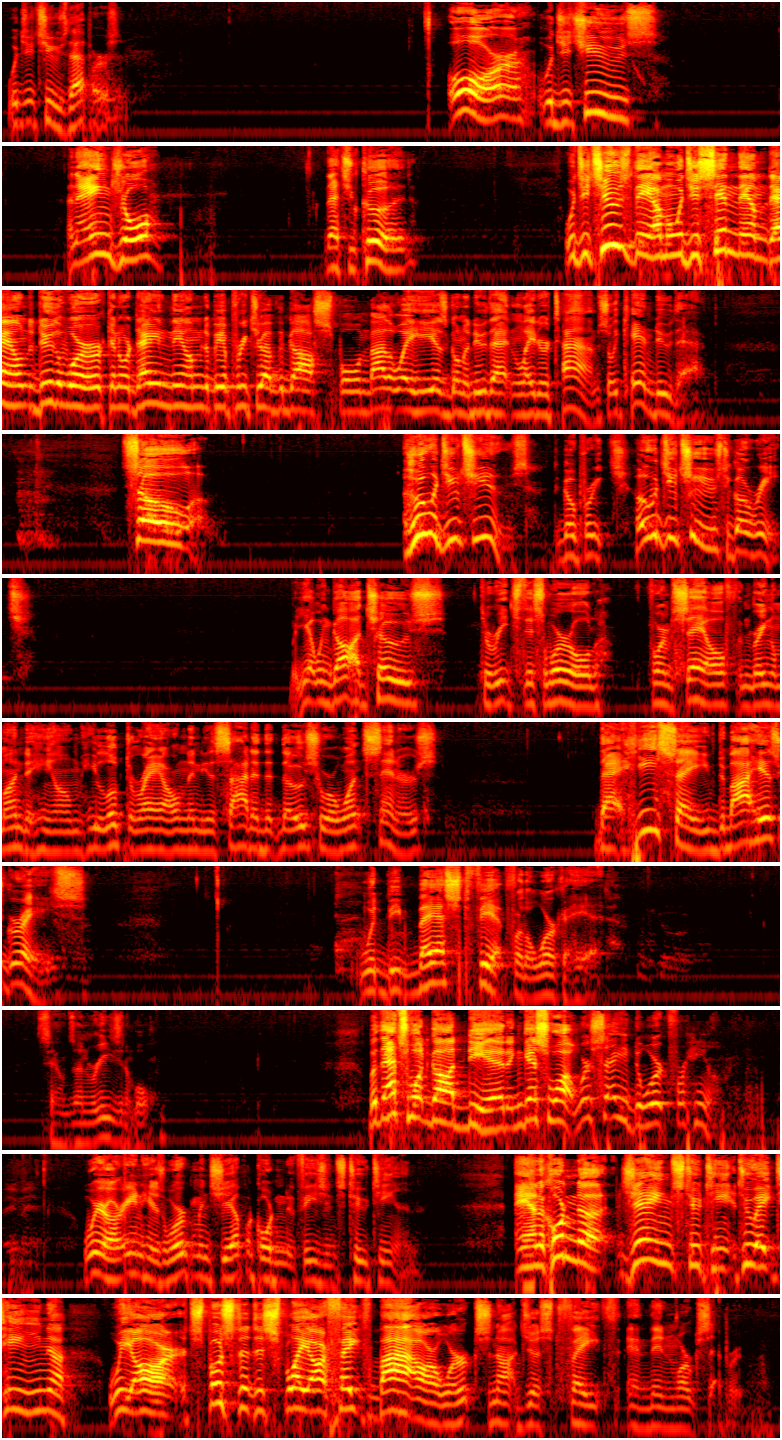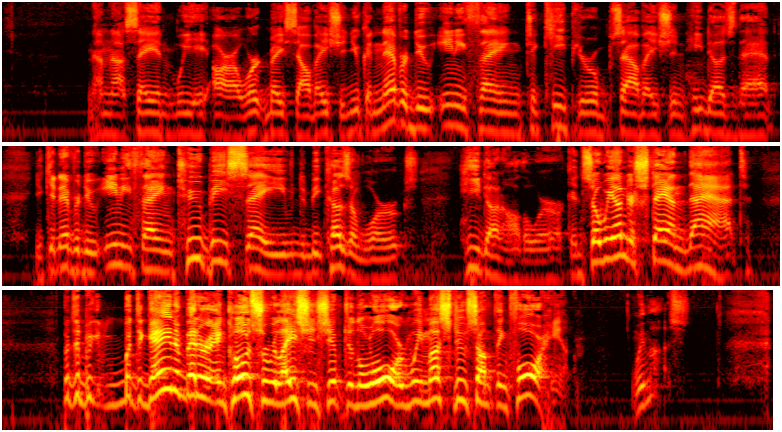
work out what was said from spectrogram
would you choose that person? Or would you choose an angel that you could? Would you choose them and would you send them down to do the work and ordain them to be a preacher of the gospel? And by the way, he is going to do that in later times, so he can do that. So, who would you choose to go preach? Who would you choose to go reach? But yet, when God chose to reach this world, for himself and bring them unto him, he looked around and he decided that those who were once sinners, that he saved by his grace, would be best fit for the work ahead. Sounds unreasonable. But that's what God did, and guess what? We're saved to work for him. Amen. We are in his workmanship according to Ephesians 2:10. And according to James 2.18, uh, we are supposed to display our faith by our works, not just faith and then work separate. I'm not saying we are a work based salvation. You can never do anything to keep your salvation. He does that. You can never do anything to be saved because of works. He done all the work. And so we understand that. But to, be, but to gain a better and closer relationship to the Lord, we must do something for Him. We must.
